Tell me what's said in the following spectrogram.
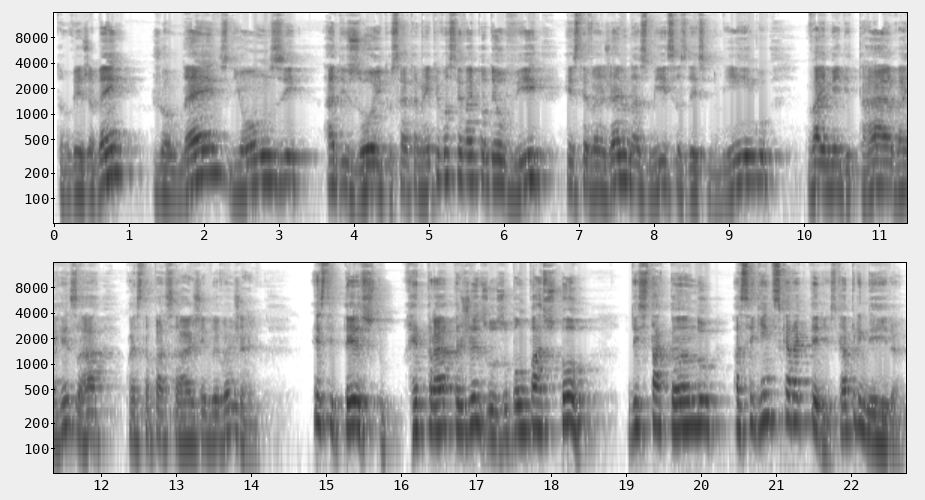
Então veja bem, João 10, de 11 a 18. Certamente você vai poder ouvir este Evangelho nas missas desse domingo, vai meditar, vai rezar com esta passagem do Evangelho. Este texto retrata Jesus, o bom pastor, destacando as seguintes características. A primeira,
